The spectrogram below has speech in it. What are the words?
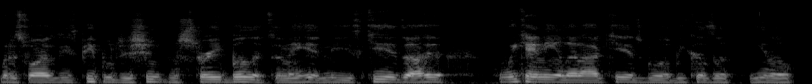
But as far as these people just shooting stray bullets and they hitting these kids out here, we can't even let our kids grow up because of, you know,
